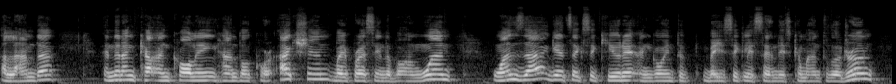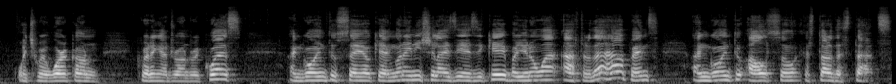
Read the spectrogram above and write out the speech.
a lambda, and then I'm, ca I'm, calling handle core action by pressing the button one. Once that gets executed, I'm going to basically send this command to the drone, which will work on creating a drone request. I'm going to say, okay, I'm going to initialize the SDK, but you know what? After that happens, I'm going to also start the stats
